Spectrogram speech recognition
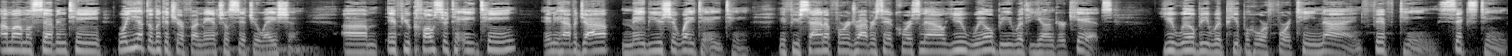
I'm almost 17. Well, you have to look at your financial situation. Um, if you're closer to 18 and you have a job, maybe you should wait to 18. If you sign up for a driver's ed course now, you will be with younger kids you will be with people who are 14, 9, 15, 16,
